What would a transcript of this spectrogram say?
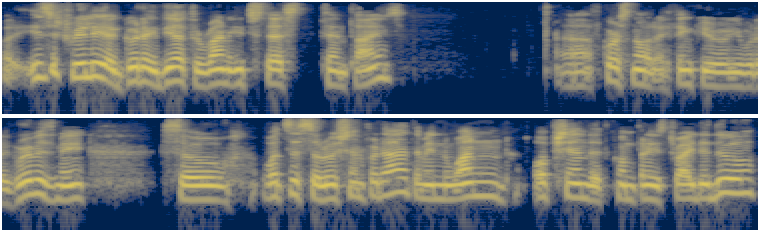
But is it really a good idea to run each test 10 times? Uh, of course not. I think you, you would agree with me. So what's the solution for that? I mean, one option that companies try to do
